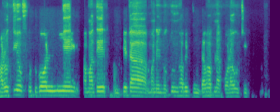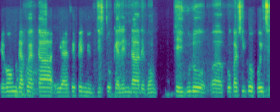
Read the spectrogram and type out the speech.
ভারতীয় ফুটবল নিয়ে আমাদের যেটা মানে নতুন ভাবে চিন্তা ভাবনা করা উচিত। এবং দেখো একটা এআইএফএফ এর নির্দিষ্ট ক্যালেন্ডার এবং সেইগুলো প্রকাশিত হয়েছে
